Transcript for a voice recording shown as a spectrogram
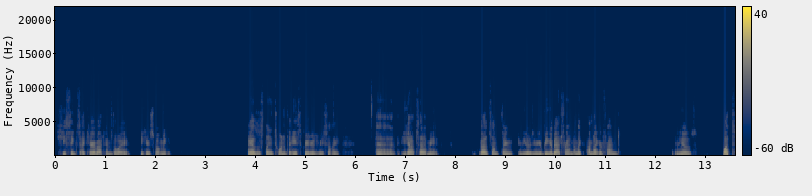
he thinks I care about him the way he cares about me. Like, I was explaining to one of the eighth graders recently, and he got upset at me about something, and he goes, You're being a bad friend. I'm like, I'm not your friend. And he goes, What?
